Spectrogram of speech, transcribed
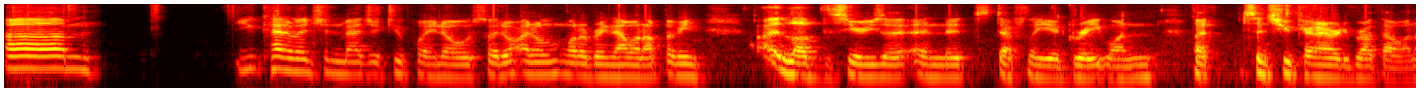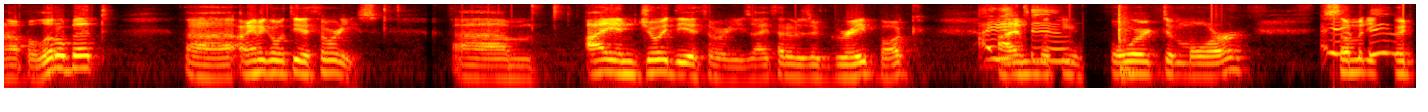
Um, you kind of mentioned Magic 2.0, so I don't I don't want to bring that one up. I mean, I love the series uh, and it's definitely a great one. But since you kind of already brought that one up a little bit, uh, I'm gonna go with the Authorities. Um, I enjoyed the Authorities. I thought it was a great book. I'm looking forward to more. I Somebody could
